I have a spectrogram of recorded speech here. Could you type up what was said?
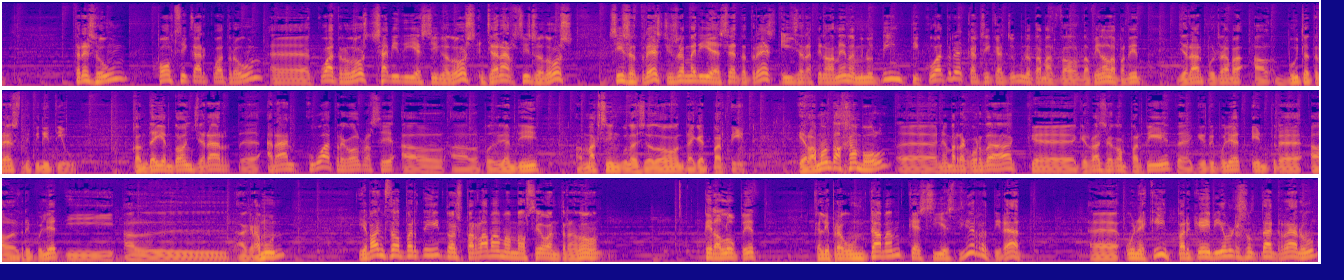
3 a 1, Pol Sicar 4 a 1, eh, 4 a 2, Xavi Díaz 5 a 2, Gerard 6 a 2, 6 a 3, Josep Maria 7 a 3 i Gerard finalment al minut 24, quasi quasi un minut abans del, del final del partit, Gerard posava el 8 a 3 definitiu. Com dèiem, doncs, Gerard eh, Aran, 4 gols, va ser el, el, podríem dir, el màxim golejador d'aquest partit. I a la món del handball eh, anem a recordar que, que es va jugar un partit aquí a Ripollet entre el Ripollet i el Agramunt. I abans del partit doncs, parlàvem amb el seu entrenador, Pere López, que li preguntàvem que si es havia retirat eh, un equip, perquè hi havia un resultat raro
